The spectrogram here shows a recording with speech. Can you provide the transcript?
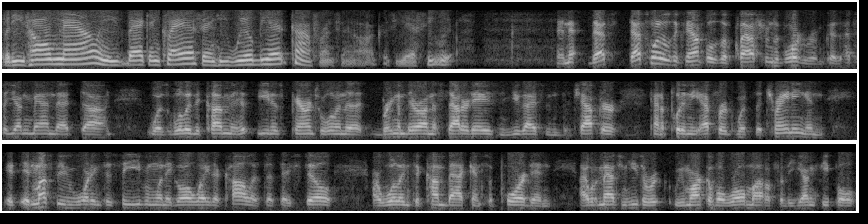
but he's home now and he's back in class, and he will be at conference in August. Yes, he will. And that, that's that's one of those examples of class from the boardroom because that's a young man that uh, was willing to come. He and his parents were willing to bring him there on the Saturdays, and you guys in the chapter kind of put in the effort with the training and it, it must be rewarding to see even when they go away to college that they still are willing to come back and support. And I would imagine he's a re- remarkable role model for the young people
